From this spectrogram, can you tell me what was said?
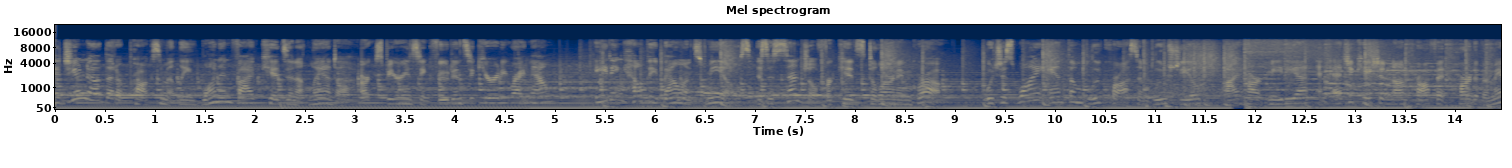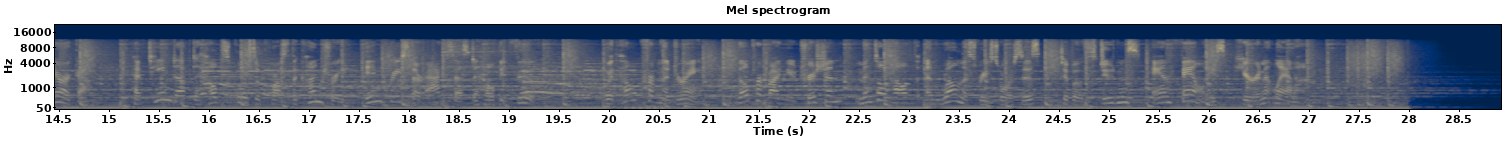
Did you know that approximately one in five kids in Atlanta are experiencing food insecurity right now? Eating healthy, balanced meals is essential for kids to learn and grow, which is why Anthem Blue Cross and Blue Shield, iHeartMedia, and education nonprofit Heart of America have teamed up to help schools across the country increase their access to healthy food. With help from the Dream, they'll provide nutrition, mental health, and wellness resources to both students and families here in Atlanta.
